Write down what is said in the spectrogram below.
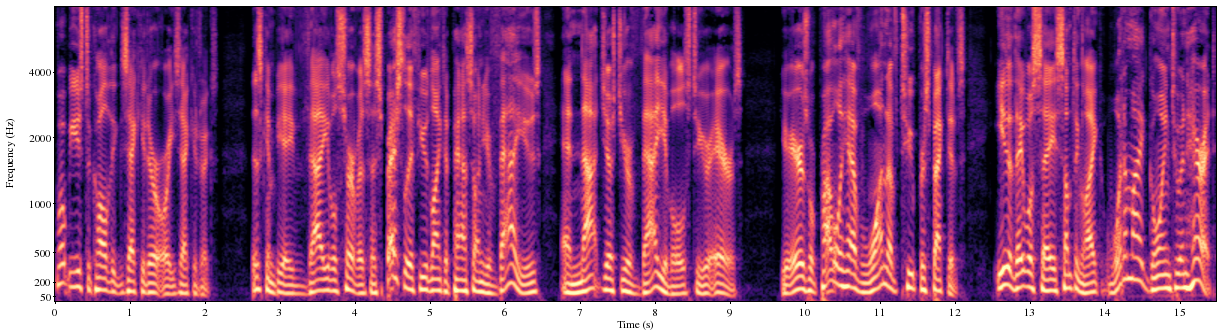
what we used to call the executor or executrix. This can be a valuable service, especially if you'd like to pass on your values and not just your valuables to your heirs. Your heirs will probably have one of two perspectives. Either they will say something like, What am I going to inherit?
